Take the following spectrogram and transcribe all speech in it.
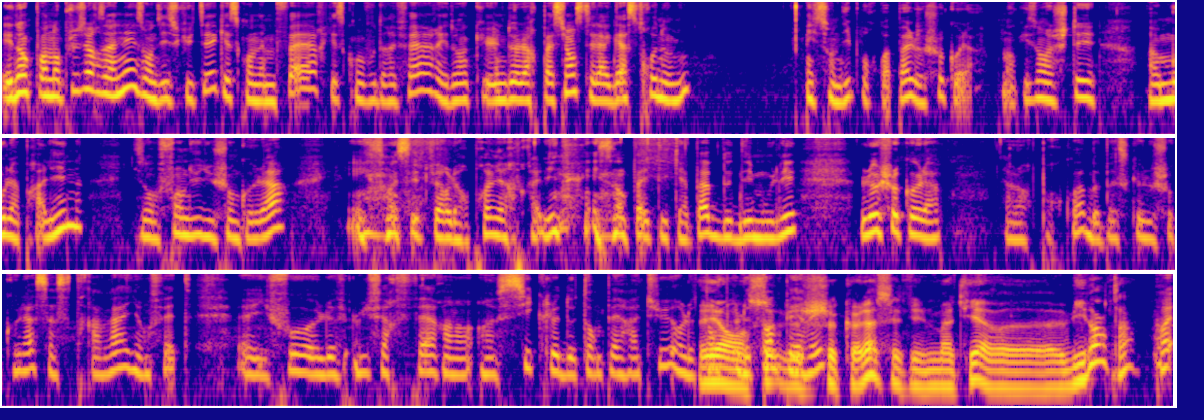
Et donc pendant plusieurs années, ils ont discuté qu'est-ce qu'on aime faire, qu'est-ce qu'on voudrait faire. Et donc une de leurs passions, c'était la gastronomie. Ils se sont dit pourquoi pas le chocolat? Donc ils ont acheté un moule à praline, ils ont fondu du chocolat, et ils ont essayé de faire leur première praline. Ils n'ont pas été capables de démouler le chocolat. Alors pourquoi? Bah Parce que le chocolat, ça se travaille en fait. Euh, il faut le- lui faire faire un, un cycle de température, le, Et temp- en le so- le tempérer. chocolat, c'est une matière euh, vivante. Hein. Ouais,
